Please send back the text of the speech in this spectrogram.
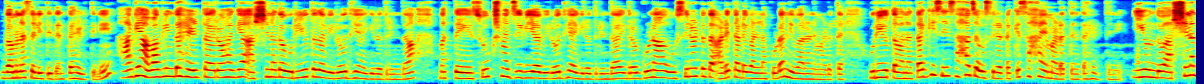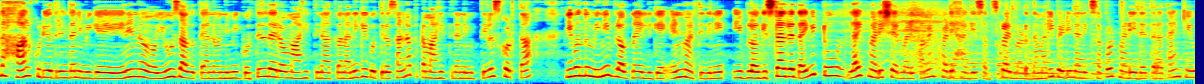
ಗಮನ ಸೆಳೀತಿದೆ ಅಂತ ಹೇಳ್ತೀನಿ. ಹಾಗೆ ಆವಾಗಲಿಂದ ಹೇಳ್ತಾ ಇರೋ ಹಾಗೆ ಅರಿಶಿಣದ ಉರಿಯೂತದ ವಿರೋಧಿಯಾಗಿರೋದ್ರಿಂದ ಮತ್ತು ಸೂಕ್ಷ್ಮ ಜೀವಿಯ ವಿರೋಧಿಯಾಗಿರೋದ್ರಿಂದ ಇದರ ಗುಣ ಉಸಿರಾಟದ ಅಡೆತಡೆಗಳನ್ನ ಕೂಡ ನಿವಾರಣೆ ಮಾಡುತ್ತೆ. ಉರಿಯೂತವನ್ನು ತಗ್ಗಿಸಿ ಸಹಜ ಉಸಿರಾಟಕ್ಕೆ ಸಹಾಯ ಮಾಡುತ್ತೆ ಅಂತ ಹೇಳ್ತೀನಿ. ಈ ಒಂದು ಅರಿಶಿಣದ ಹಾಲು ಕುಡಿಯೋದ್ರಿಂದ ನಿಮಗೆ ಏನೇನು ಯೂಸ್ ಆಗುತ್ತೆ ಅನ್ನೋ ನಿಮಗೆ ಗೊತ್ತಿಲ್ಲದೆ ಇರೋ ಮಾಹಿತಿನ ಅಥವಾ ನನಗೆ ಗೊತ್ತಿರೋ ಸಣ್ಣ ಪುಟ್ಟ ಮಾಹಿತಿನ ನಿಮಗೆ ತಿಳಿಸ್ಕೊಡ್ತಾ ಈ ಒಂದು ಮಿನಿ ಬ್ಲಾಗ್ನ ಇಲ್ಲಿಗೆ ಎಂಡ್ ಮಾಡ್ತಿದ್ದೀನಿ. ಈ ಬ್ಲಾಗ್ ಇಷ್ಟ ಆದರೆ ದಯವಿಟ್ಟು ಲೈಕ್ ಮಾಡಿ ಶೇರ್ ಮಾಡಿ ಕಮೆಂಟ್ ಮಾಡಿ, ಹಾಗೆ ಸಬ್ಸ್ಕ್ರೈಬ್ ಮಾಡೋದನ್ನ ಮರಿಬೇಡಿ. ನನಗೆ ಸಪೋರ್ಟ್ ಮಾಡಿ, ಇದೇ ಥರ ಥ್ಯಾಂಕ್ ಯು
